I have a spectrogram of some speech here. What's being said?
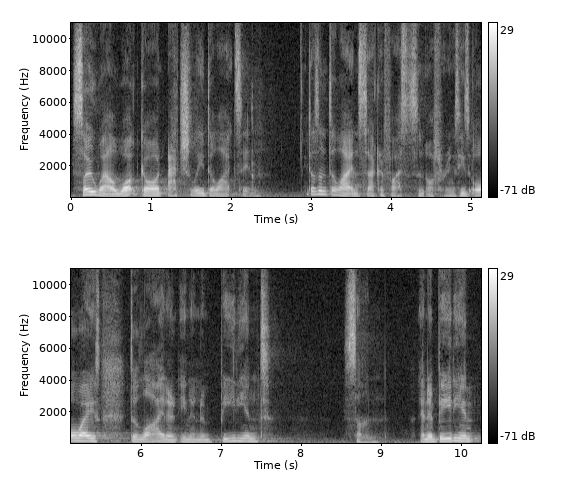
so well what God actually delights in. He doesn't delight in sacrifices and offerings. He's always delighted in an obedient son, an obedient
